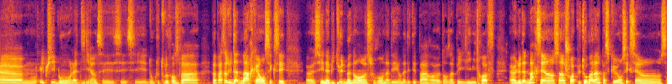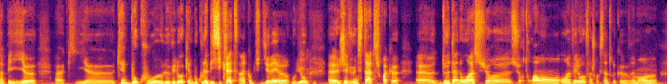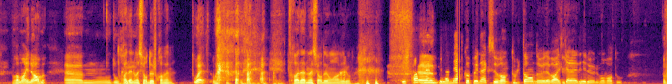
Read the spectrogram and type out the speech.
Euh, et puis bon, on l'a dit, hein, c'est donc le Tour de France va, va partir du Danemark. Hein, on sait que c'est euh, c'est une habitude maintenant. Hein, souvent, on a des on a des départs euh, dans un pays limitrophe. Euh, le Danemark, c'est un c'est un choix plutôt malin parce qu'on sait que c'est un c'est un pays euh, qui qui aime beaucoup le vélo, qui aime beaucoup la bicyclette, hein, comme tu dirais, Julio. J'ai vu une stat, je crois que deux Danois sur sur trois ont, ont, un vélo. Enfin, je crois que c'est un truc vraiment vraiment énorme. Euh, donc, Trois Danois euh... sur deux, je crois même. Ouais. ouais. Trois Danois sur deux ont un vélo. Et je crois euh... même que la mère de Copenhague se vante tout le temps d'avoir escaladé le, le, Mont Ventoux.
